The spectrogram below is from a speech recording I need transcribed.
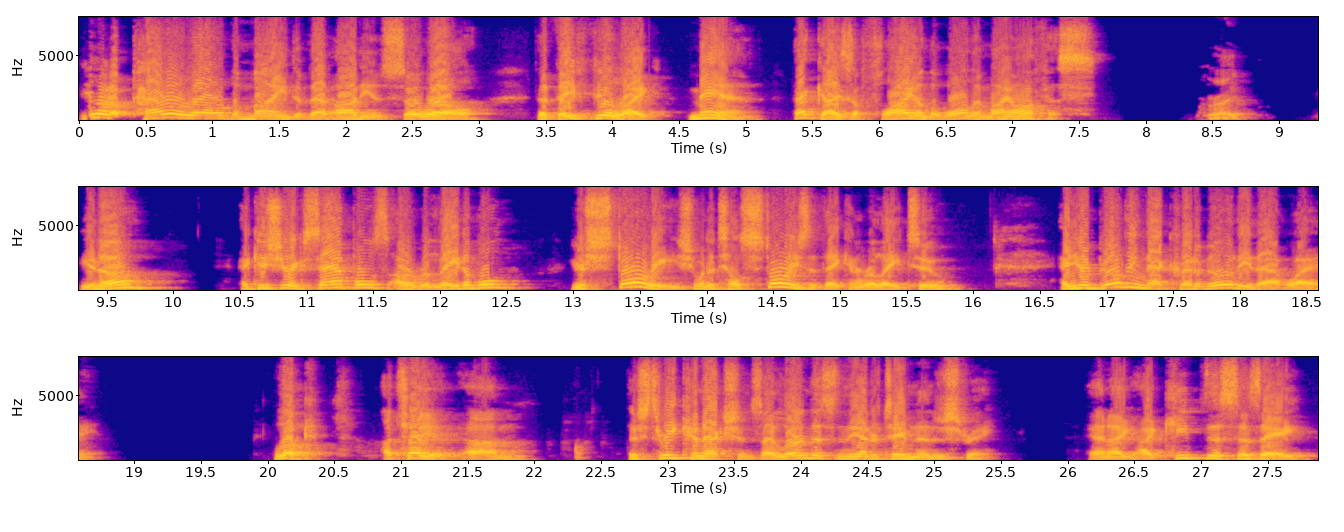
you want to parallel the mind of that audience so well that they feel like, man, that guy's a fly on the wall in my office. Right. You know? Because your examples are relatable. Your stories, you want to tell stories that they can relate to. And you're building that credibility that way. Look, I'll tell you, um, there's three connections. I learned this in the entertainment industry. And I, I keep this as a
